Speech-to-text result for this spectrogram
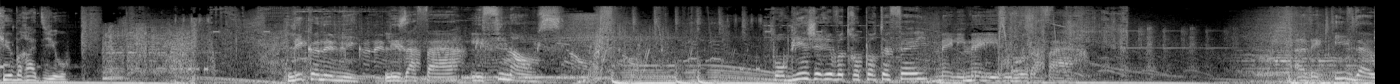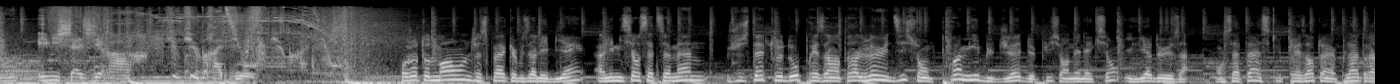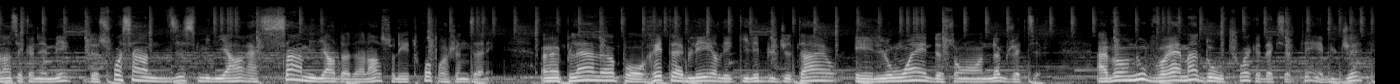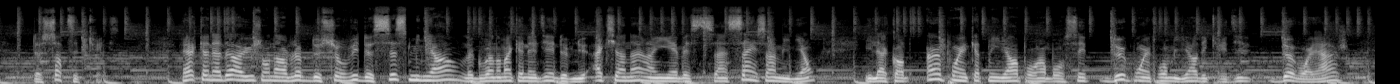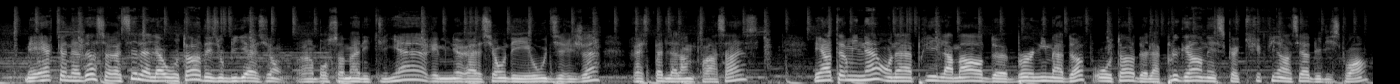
Cube Radio. L'économie, les affaires, les finances. Pour bien gérer votre portefeuille, mêlez-vous vos affaires. Avec Yves Daou et Michel Girard. Cube Radio. Bonjour tout le monde, j'espère que vous allez bien. À l'émission cette semaine, Justin Trudeau présentera lundi son premier budget depuis son élection il y a deux ans. On s'attend à ce qu'il présente un plan de relance économique de 70 milliards à 100 milliards de dollars sur les trois prochaines années. Un plan là, pour rétablir l'équilibre budgétaire est loin de son objectif. Avons-nous vraiment d'autre choix que d'accepter un budget de sortie de crise? Air Canada a eu son enveloppe de survie de 6 milliards. Le gouvernement canadien est devenu actionnaire en y investissant 500 millions. Il accorde 1,4 milliard pour rembourser 2,3 milliards des crédits de voyage. Mais Air Canada sera-t-il à la hauteur des obligations? Remboursement des clients, rémunération des hauts dirigeants, respect de la langue française? Et en terminant, on a appris la mort de Bernie Madoff, auteur de la plus grande escroquerie financière de l'histoire.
